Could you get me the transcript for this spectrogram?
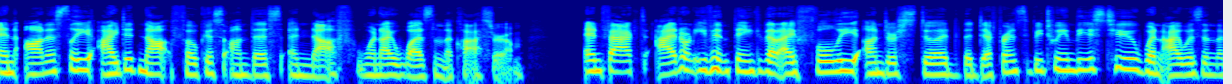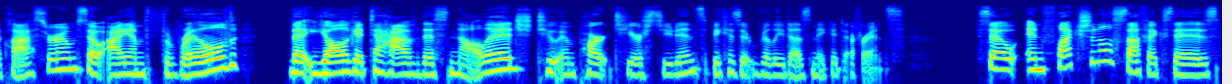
And honestly, I did not focus on this enough when I was in the classroom. In fact, I don't even think that I fully understood the difference between these two when I was in the classroom. So I am thrilled that y'all get to have this knowledge to impart to your students because it really does make a difference. So, inflectional suffixes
